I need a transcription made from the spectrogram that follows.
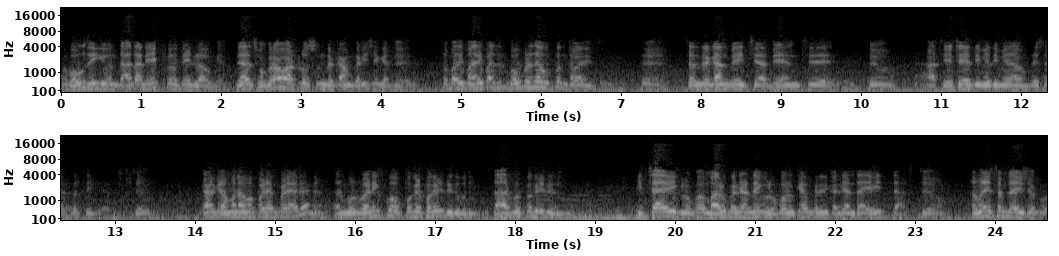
તો બહુ થઈ ગયું. દાદા દાદાને એક ફેરો તે જ લાવો કે જયારે છોકરાઓ આટલું સુંદર કામ કરી શકે છે, તો પછી મારી પાસે બહુ પ્રજા ઉત્પન્ન થવાની છે. ચંદ્રકાંતભાઈ છે, આ બેન છે આ શેઠે ધીમે ધીમે આ બેસર થઈ ગયા. શું? કારણ કે અમને આમાં પડ્યા પડ્યા રહ્યા ને. અને મૂળ વણિક કો પકડી પકડી લીધું બધું. સારભૂત પકડી લીધું. ઈચ્છા એવી લોકો મારું કલ્યાણ થયું લોકોનું કેમ કરીને કલ્યાણ થાય એવી છે. તમે સમજાવી શકો.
